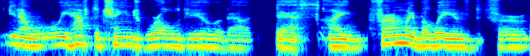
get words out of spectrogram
you know, we have to change worldview about death. I firmly believed for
